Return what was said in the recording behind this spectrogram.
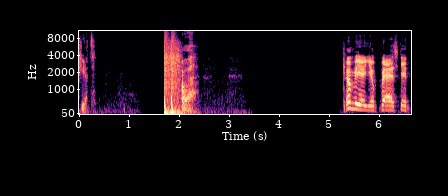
Shit. Come here, you bastard!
